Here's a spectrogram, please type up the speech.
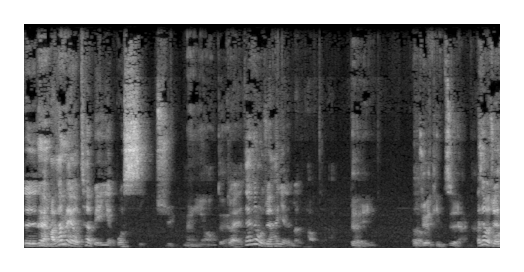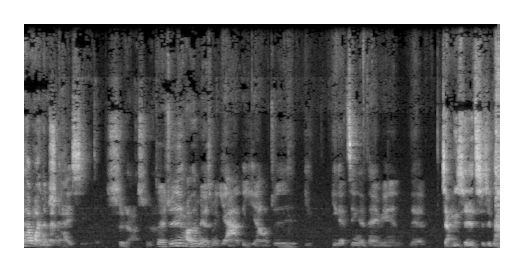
对对对，好像没有特别演过喜剧，没有，对。啊对，但是我觉得他演的蛮好的啦，对，我觉得挺自然的，而且我觉得他玩的蛮开心的，是啊是啊，对，就是好像没有什么压力，然后就是一一个劲的在那边那个，讲一些奇奇怪，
